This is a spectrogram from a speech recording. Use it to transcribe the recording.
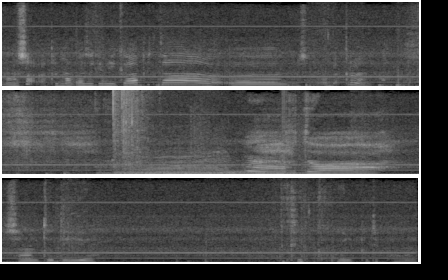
Non lo so, la prima cosa che mi capita... Eh, non so, vabbè, proviamo. Merda. Santo Dio. Che colpo di paura.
